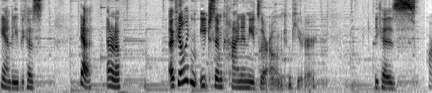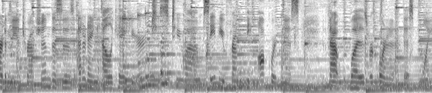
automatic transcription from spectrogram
handy because, yeah, I don't know. I feel like each sim kind of needs their own computer because. Pardon the interruption. This is editing Ellekay here, save you from the awkwardness that was recorded at this point.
